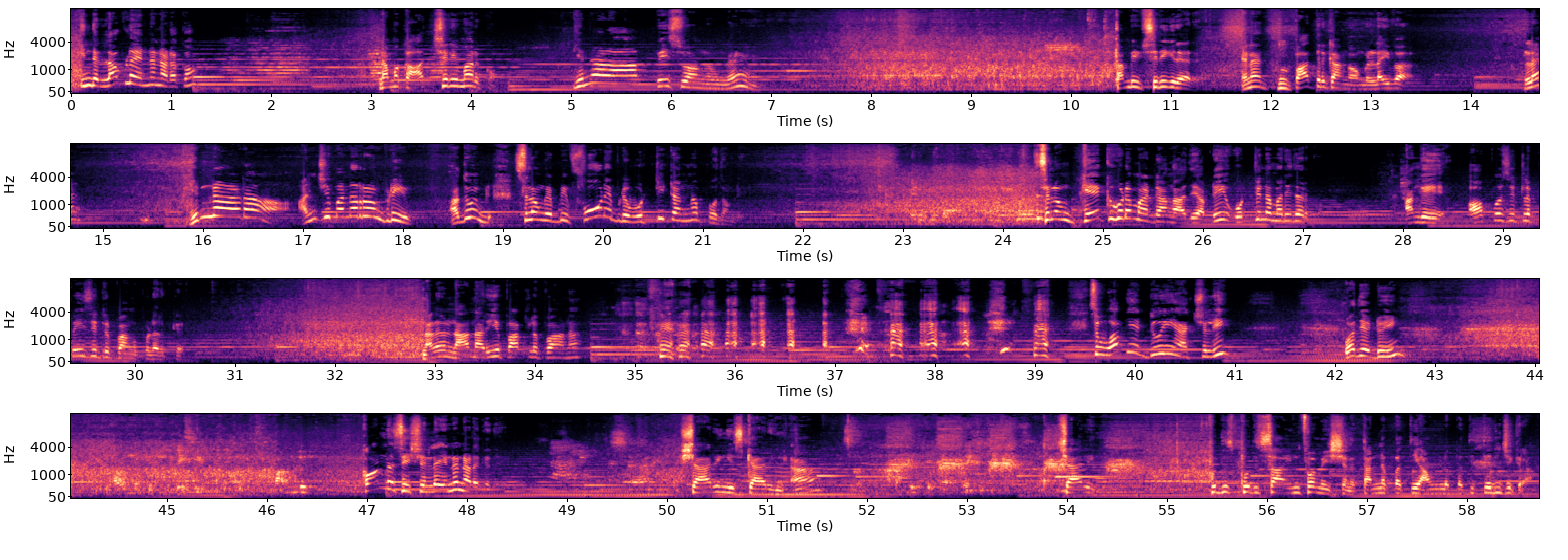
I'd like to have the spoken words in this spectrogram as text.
இந்த லவ்ல என்ன நடக்கும்? நமக்கு ஆச்சரியமா இருக்கும். என்னடா பேசுவாங்க அவங்க தம்பி சிரிக்கிறாரு. ஏன்னா பார்த்துருக்காங்க அவங்க லைவா இல்ல? என்னடா அஞ்சு மணி நேரம் இப்படி அதுவும் இப்படி- சிலவங்க எப்படி போன் இப்படி ஒட்டிட்டாங்கன்னா போதும் அப்படி. சிலவங்க கேட்க கூட மாட்டாங்க அது அப்படியே ஒட்டின மாதிரி தான் இருக்கும். அங்கே ஆப்போசிட்ல பேசிட்டு இருப்பாங்க போல இருக்கு. நல்ல நான் நிறைய பார்க்கலப்பா ஆனா so what they are doing actually what they are doing கான்வர்சேஷன்ல என்ன நடக்குது? ஷேரிங் இஸ் கேரிங் ஷேரிங் புதுசு புதுசா இன்ஃபர்மேஷன் தன்னை பத்தி அவங்கள பத்தி தெரிஞ்சுக்கிறான்.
